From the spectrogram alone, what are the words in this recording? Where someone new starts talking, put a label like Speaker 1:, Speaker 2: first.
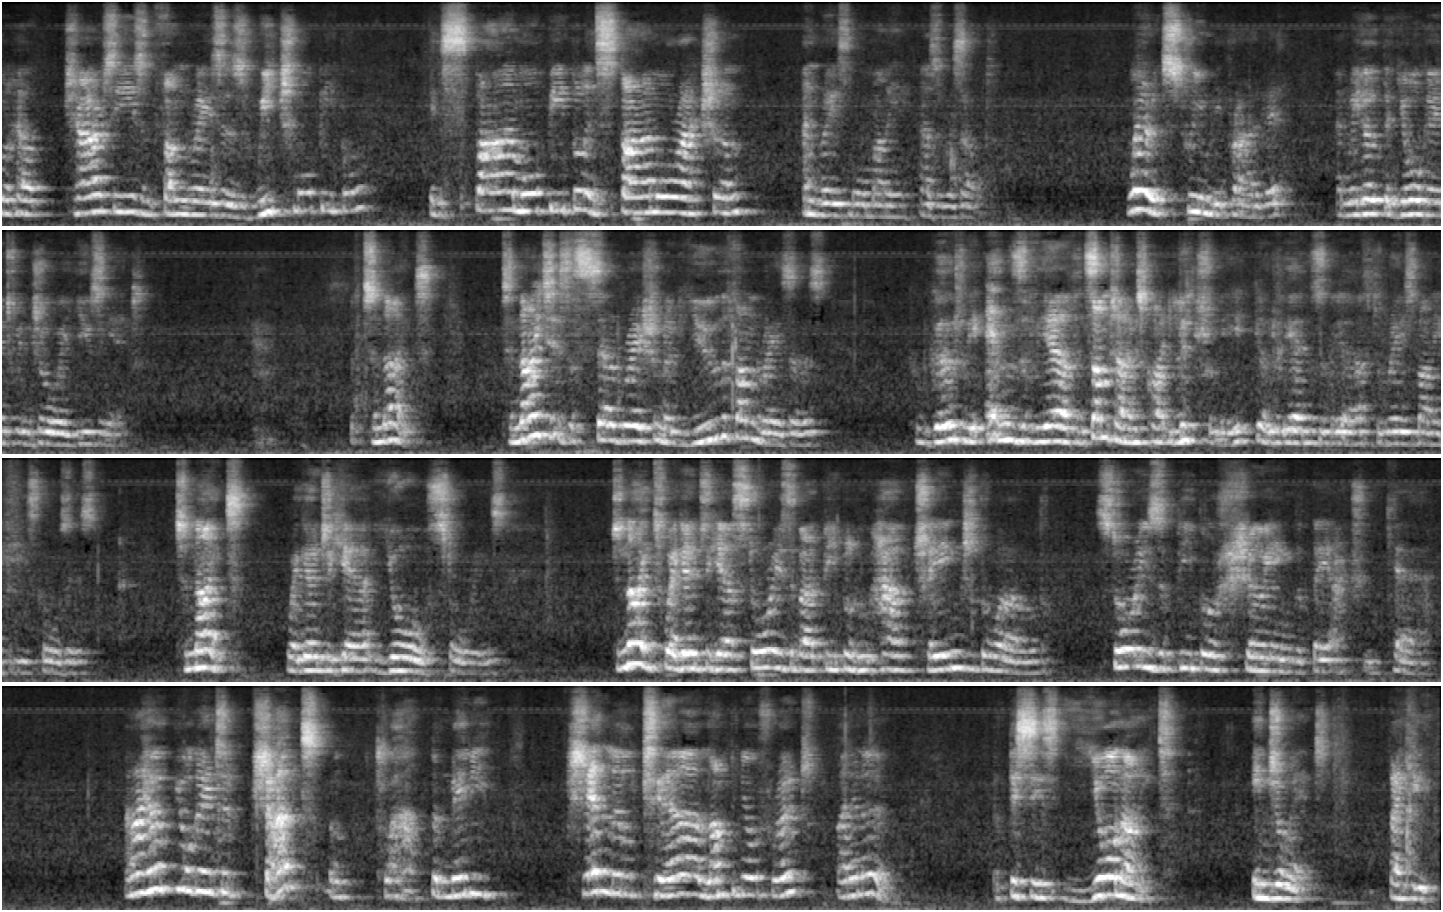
Speaker 1: will help charities and fundraisers reach more people, inspire more people, inspire more action, and raise more money as a result. We're extremely proud of it, and we hope that you're going to enjoy using it. But tonight, tonight is a celebration of you, the fundraisers, who go to the ends of the earth, and sometimes quite literally go to the ends of the earth to raise money for these causes. Tonight, we're going to hear your stories. Tonight, we're going to hear stories about people who have changed the world stories of people showing that they actually care. And I hope you're going to shout and clap and maybe shed a little tear, a lump in your throat. I don't know. But this is your night. Enjoy it. Thank you.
